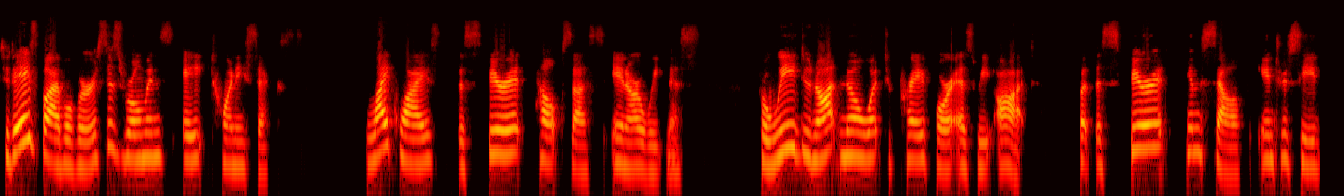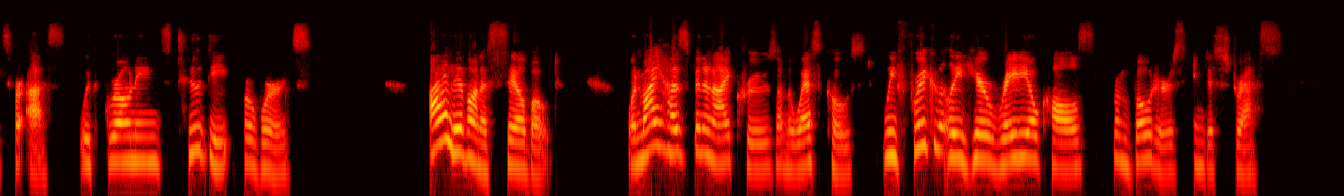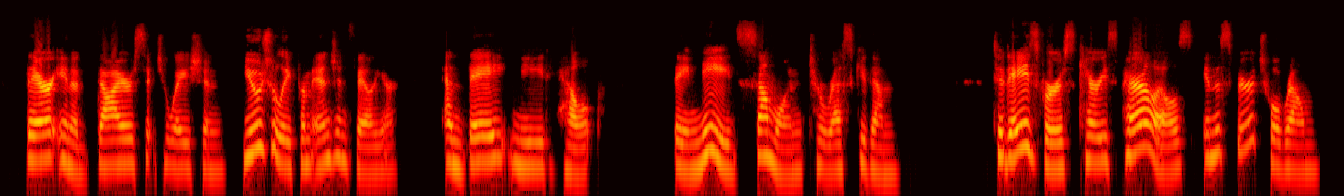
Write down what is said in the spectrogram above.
Today's Bible verse is Romans 8:26. Likewise, the Spirit helps us in our weakness, for we do not know what to pray for as we ought, but the Spirit himself intercedes for us with groanings too deep for words. I live on a sailboat. When my husband and I cruise on the West Coast, we frequently hear radio calls from boaters in distress. They're in a dire situation, usually from engine failure, and they need help. They need someone to rescue them. Today's verse carries parallels in the spiritual realm.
